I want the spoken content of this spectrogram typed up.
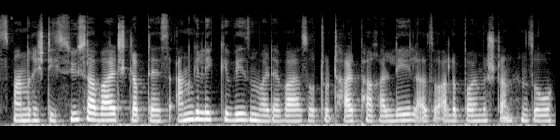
das war ein richtig süßer Wald. Ich glaube, der ist angelegt gewesen, weil der war so total parallel. Also alle Bäume standen so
